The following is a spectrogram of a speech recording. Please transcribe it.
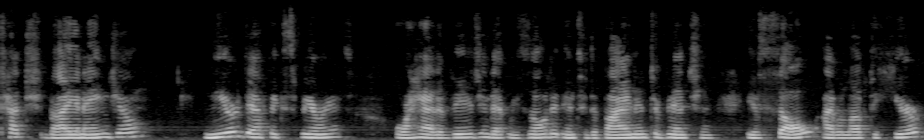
touched by an angel, near death experience, or had a vision that resulted into divine intervention? If so, I would love to hear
